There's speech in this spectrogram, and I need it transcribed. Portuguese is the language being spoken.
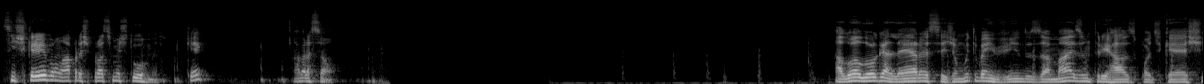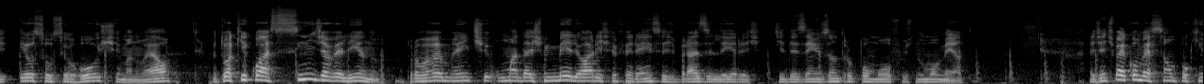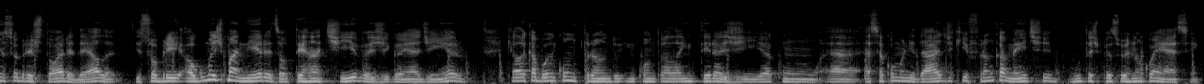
se inscrevam lá para as próximas turmas, ok? Abração. Alô, alô, galera, sejam muito bem-vindos a mais um Treehouse Podcast. Eu sou o seu host, Emanuel. Eu tô aqui com a Cindy Avelino, provavelmente uma das melhores referências brasileiras de desenhos antropomorfos no momento. A gente vai conversar um pouquinho sobre a história dela e sobre algumas maneiras alternativas de ganhar dinheiro que ela acabou encontrando enquanto ela interagia com é, essa comunidade que, francamente, muitas pessoas não conhecem.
